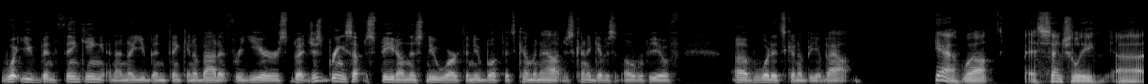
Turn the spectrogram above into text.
what you've been thinking and i know you've been thinking about it for years but just bring us up to speed on this new work the new book that's coming out. Just kind of give us an overview of of what it's going to be about. Yeah well essentially uh,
